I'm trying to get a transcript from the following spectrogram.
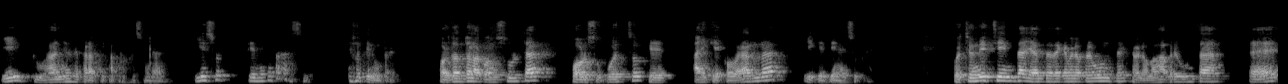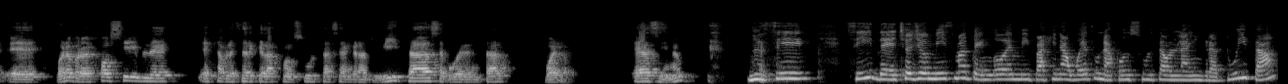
y tus años de práctica profesional. Y eso tiene que pagarse, eso tiene un precio. Por lo tanto, la consulta, por supuesto que hay que cobrarla y que tiene su precio. Cuestión distinta, y antes de que me lo preguntes, que me lo vas a preguntar, ¿eh? Eh, bueno, pero es posible establecer que las consultas sean gratuitas, se pueden tal. Bueno, es así, ¿no? Sí, sí, de hecho yo misma tengo en mi página web una consulta online gratuita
